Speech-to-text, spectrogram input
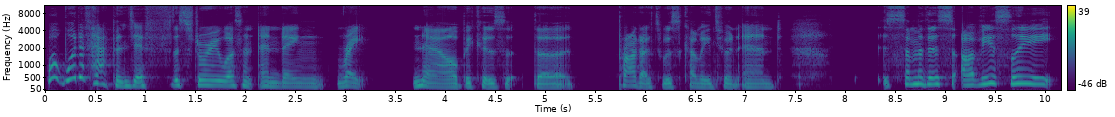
what would have happened if the story wasn't ending right now because the product was coming to an end? Some of this obviously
